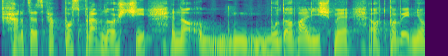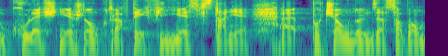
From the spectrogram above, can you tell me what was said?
harcerska po sprawności no, budowaliśmy odpowiednią kulę śnieżną, która w tej chwili jest w stanie e, pociągnąć za sobą,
